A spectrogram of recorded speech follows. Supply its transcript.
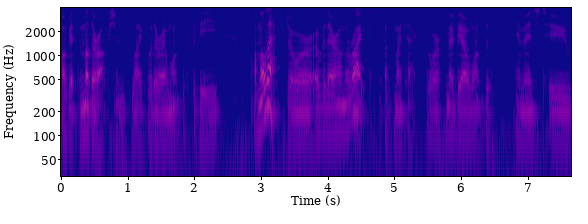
I'll get some other options, like whether I want this to be on the left or over there on the right of my text, or maybe I want this image to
